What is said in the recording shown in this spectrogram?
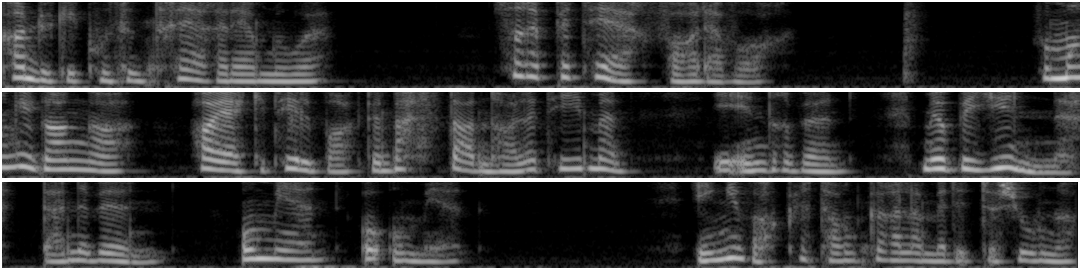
Kan du ikke konsentrere deg om noe, så repeter Fader vår. For mange ganger har jeg ikke tilbrakt det meste av den halve timen i indre bønn med å begynne denne bønnen om igjen og om igjen. Ingen vakre tanker eller meditasjoner,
